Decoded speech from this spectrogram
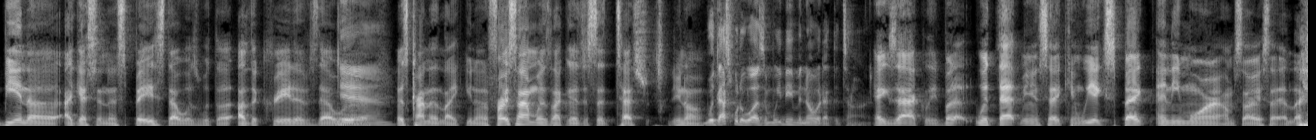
be in a I guess in a space that was with the other creatives that were. Yeah. It was kind of like you know the first time was like a just a test. You know. well, that's what it was, and we didn't even know it at the time. Exactly. But with that being said, can we expect any more? I'm sorry, it like,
